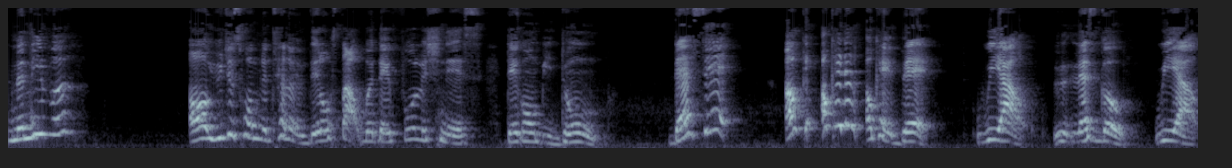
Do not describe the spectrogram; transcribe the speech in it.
Nineveh? Oh, you just want me to tell them if they don't stop with their foolishness, they're going to be doomed. That's it? Okay, okay, okay, bet. We out. Let's go. We out.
